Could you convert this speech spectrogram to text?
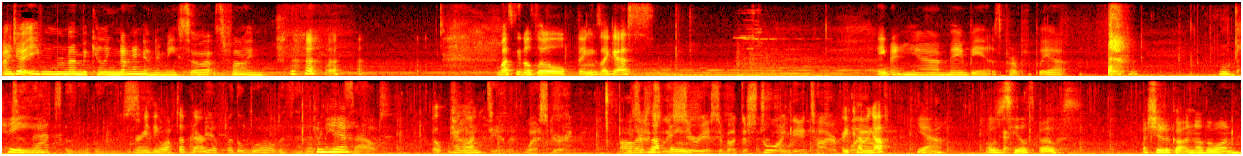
I don't even remember killing nine enemies, so that's fine. Must be those little things, I guess. Maybe. Uh, yeah, maybe that's probably it. okay. That's Is Uroboros. there anything left up there? for the world if that Come here. gets out. Oh, hold on. Damn it, Wesker. Oh, He's there's nothing. serious about destroying the entire Are you coming up? Yeah. I'll just heal us both. I should have got another one.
